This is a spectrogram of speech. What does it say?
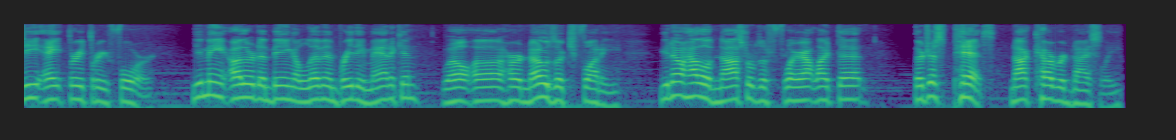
D-8334 You mean other than being a living, breathing mannequin? Well, uh, her nose looks funny. You know how those nostrils just flare out like that? They're just pits, not covered nicely.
